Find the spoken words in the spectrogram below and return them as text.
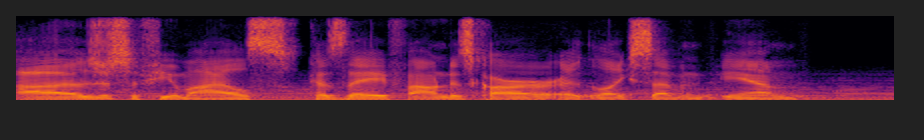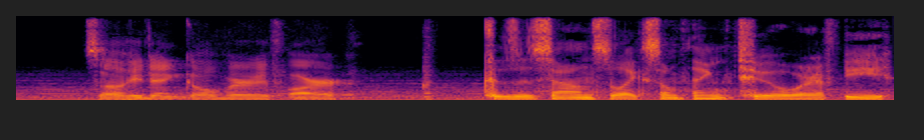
Uh, it was just a few miles because they found his car at like 7 p.m. So he didn't go very far. Because it sounds like something too, where if he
